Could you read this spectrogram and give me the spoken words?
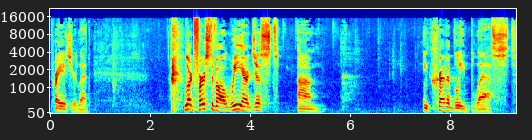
pray as you're led. Lord, first of all, we are just. Um, incredibly blessed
